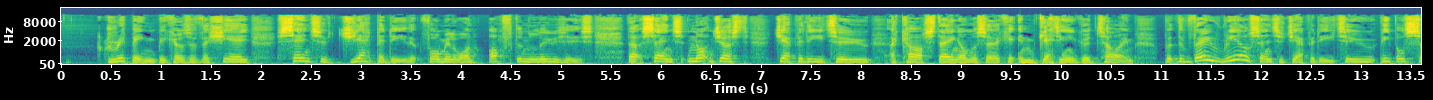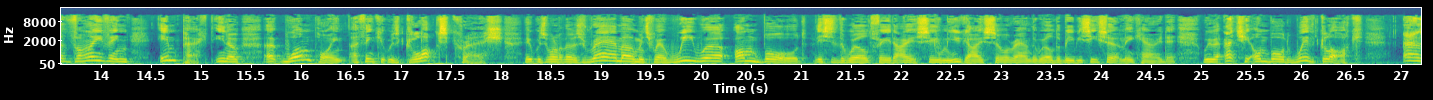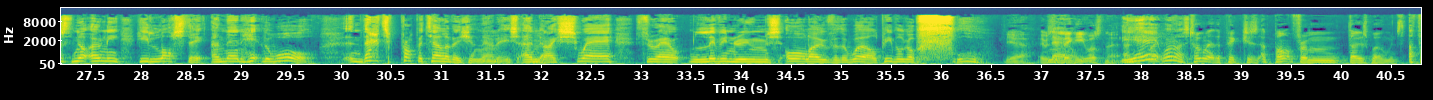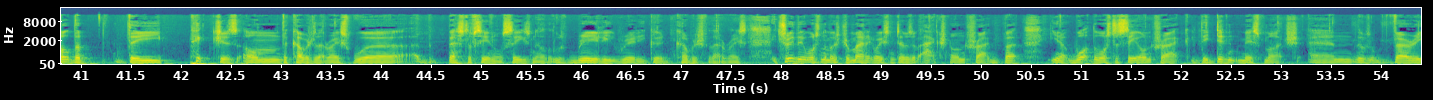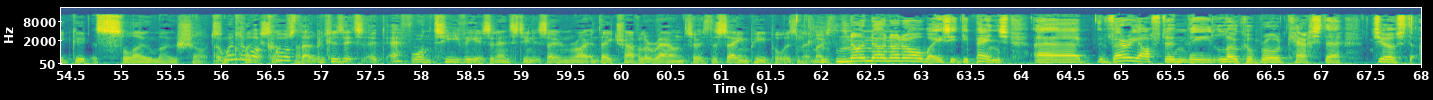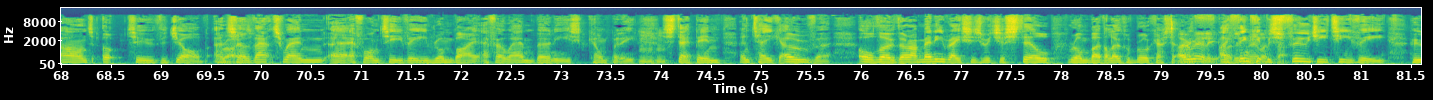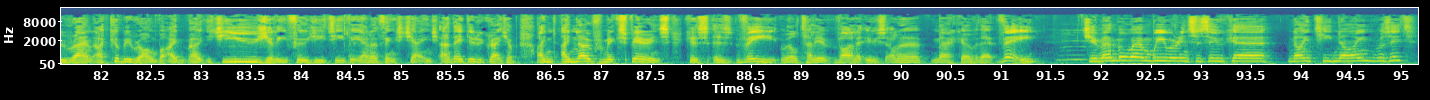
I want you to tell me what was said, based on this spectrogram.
gripping because of the sheer sense of jeopardy that Formula One often loses. That sense, not just jeopardy to a car staying on the circuit and getting a good time, but the very real sense of jeopardy to people surviving impact. You know, at one point, I think it was Glock's crash, it was one of those rare moments where we were on board. This is the world feed I assume you guys saw around the world. The BBC certainly carried it. We were actually on board with Glock as not only he lost it and then hit the wall. And that's proper television, that mm. is. And mm. I swear throughout living rooms all over the world, people go, oh. Yeah, it was Now- a biggie, wasn't it? Yeah, it was. Talking about the pictures, apart from those moments, I thought the the pictures on the coverage of that race were the best I've seen all season. It was really, really good coverage for that race. It's true that it wasn't the most dramatic race in terms of action on track, but you know what there was to see on track, they didn't miss much, and there was a very good slow mo shots. I wonder what caused that it was- because it's uh, F1 TV is an entity in its own right, and they travel around, so it's the same people, isn't it? Most No, no, not always. It depends. Uh, very often, the local broadcaster just aren't up to the job, and so that's when uh, F1 TV, run by FOM, Bernie's company, Mm-hmm. step in and take over. Although there are many races which are still run by the local broadcaster. Oh, I- really? I I, didn't think it was that. Fuji TV who ran. I could be wrong, but I, I, it's usually Fuji TV. I know things change, and they did a great job. I, I know from experience because, as V will tell you, Violet, who's on a Mac over there, V. Do you remember when we were in Suzuka '99? Was it?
